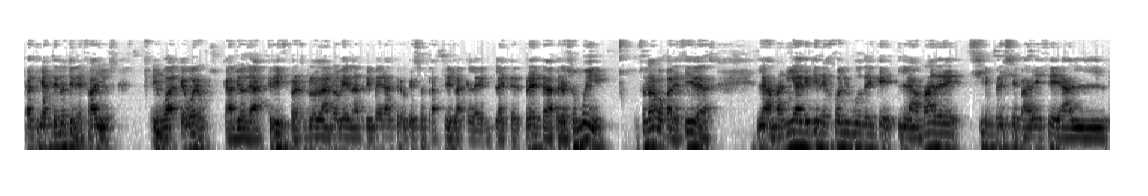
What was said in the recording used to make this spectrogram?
prácticamente no tiene fallos. Igual que, bueno, pues, cambio de actriz, por ejemplo, la novia en la primera creo que es otra actriz la que la, la interpreta, pero son muy, son algo parecidas. La manía que tiene Hollywood de que la madre siempre se parece al,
